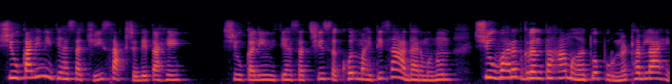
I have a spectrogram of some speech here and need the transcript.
शिवकालीन इतिहासाची साक्ष देत आहे. शिवकालीन इतिहासाची सखोल माहितीचा आधार म्हणून शिवभारत ग्रंथ हा महत्त्वपूर्ण ठरला आहे.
